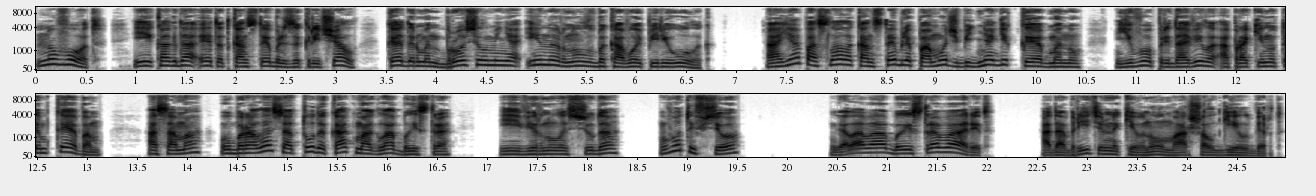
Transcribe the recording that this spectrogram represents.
«Ну вот, и когда этот констебль закричал, Кедерман бросил меня и нырнул в боковой переулок. А я послала констебля помочь бедняге Кэбману, его придавило опрокинутым кэбом, а сама убралась оттуда как могла быстро. И вернулась сюда. Вот и все. «Голова быстро варит», — одобрительно кивнул маршал Гилберт.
